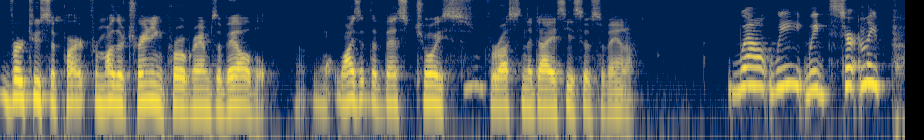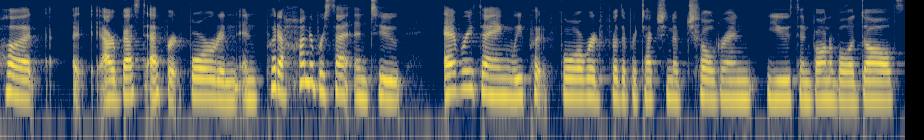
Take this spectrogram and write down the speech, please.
Virtus apart from other training programs available? Why is it the best choice for us in the Diocese of Savannah? Well, we we certainly put uh, our best effort forward and, and put 100% into everything we put forward for the protection of children, youth, and vulnerable adults.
